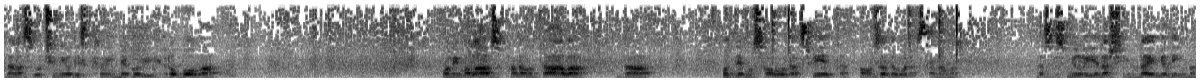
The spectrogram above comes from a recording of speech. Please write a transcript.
da nas učini od iskrenih njegovih robova. Molim Allah subhanahu wa ta'ala da odemo sa ovoga svijeta, a on zadovoljan sa nama, da se smiluje našim najmilijima,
